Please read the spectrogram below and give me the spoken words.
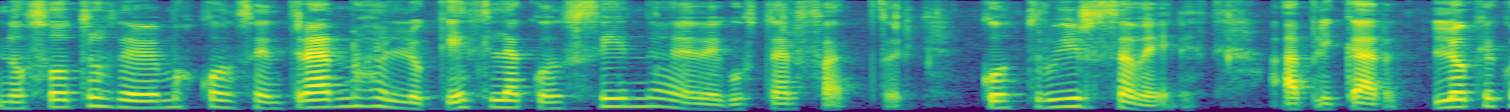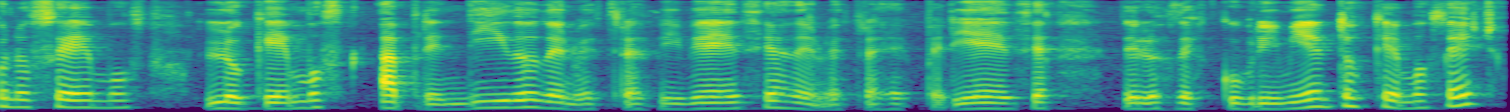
Nosotros debemos concentrarnos en lo que es la consigna de Degustar Factory, construir saberes, aplicar lo que conocemos, lo que hemos aprendido de nuestras vivencias, de nuestras experiencias, de los descubrimientos que hemos hecho,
